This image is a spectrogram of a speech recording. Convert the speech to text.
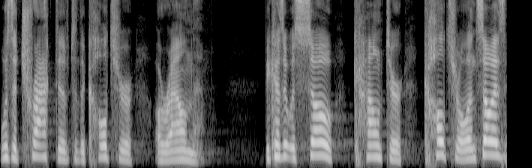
was attractive to the culture around them because it was so countercultural. And so, as,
